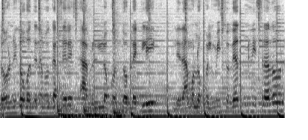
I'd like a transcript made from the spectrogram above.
Lo único que tenemos que hacer es abrirlo con doble clic, le damos los permisos de administrador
